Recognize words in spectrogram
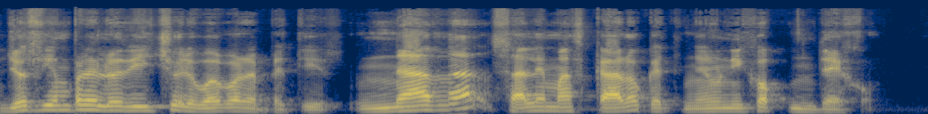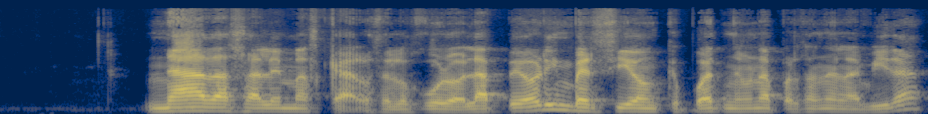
Yo siempre lo he dicho y lo vuelvo a repetir, nada sale más caro que tener un hijo pendejo. Nada sale más caro, se lo juro. La peor inversión que puede tener una persona en la vida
